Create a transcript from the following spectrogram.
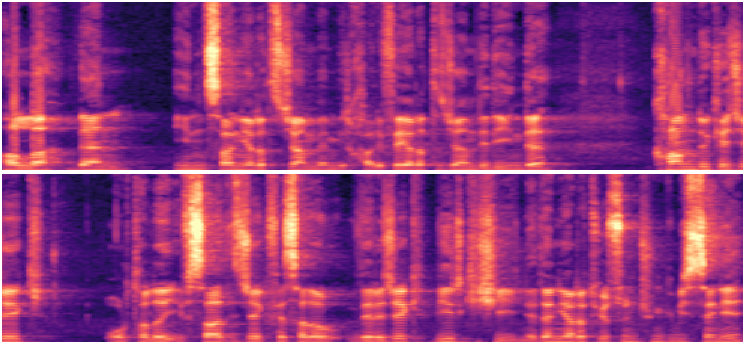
Allah ben insan yaratacağım, ben bir halife yaratacağım dediğinde kan dökecek, ortalığı ifsad edecek, fesada verecek bir kişiyi neden yaratıyorsun? Çünkü biz seni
